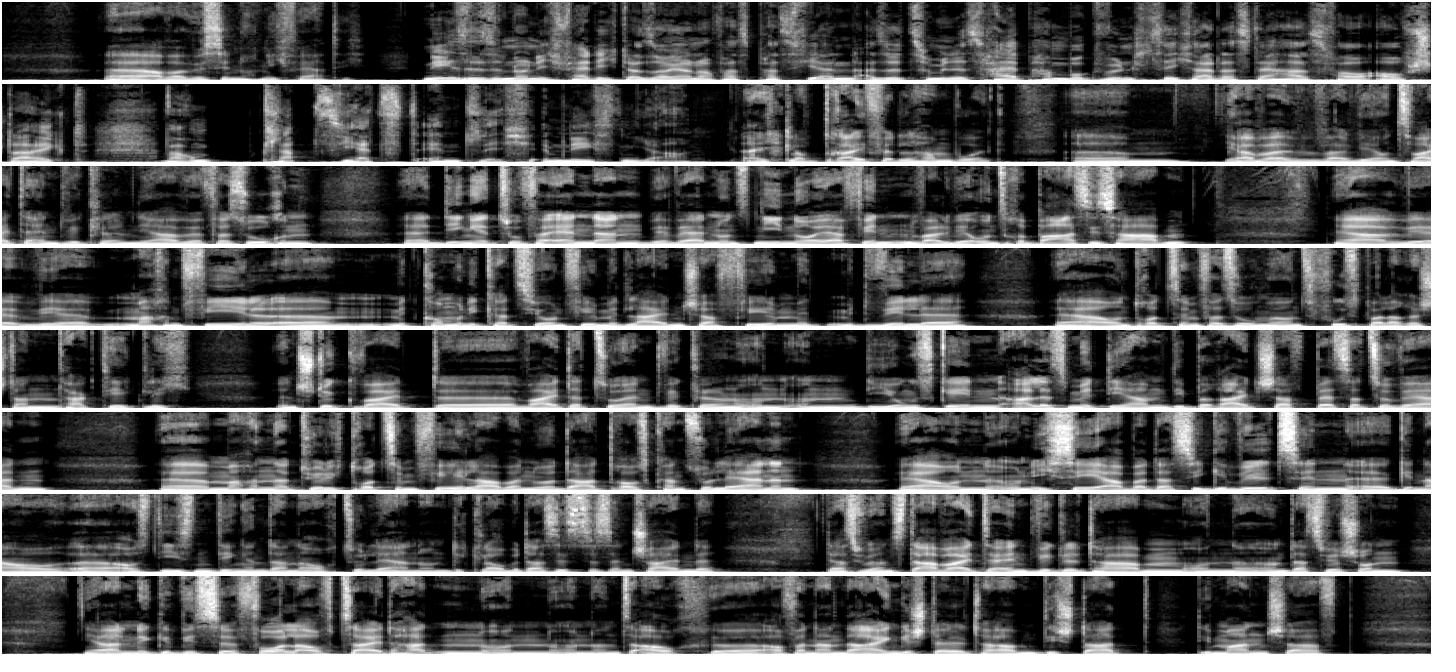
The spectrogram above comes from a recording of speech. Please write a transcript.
äh, aber wir sind noch nicht fertig. Nee, sie sind noch nicht fertig. Da soll ja noch was passieren. Also zumindest halb Hamburg wünscht sich ja, dass der HSV aufsteigt. Warum klappt's jetzt endlich im nächsten Jahr? Ich glaube Dreiviertel Hamburg. Ähm, ja, weil, weil wir uns weiterentwickeln. Ja, wir versuchen äh, Dinge zu verändern. Wir werden uns nie neu erfinden, weil wir unsere Basis haben. Ja, wir, wir machen viel äh, mit Kommunikation, viel mit Leidenschaft, viel mit, mit Wille. Ja, und trotzdem versuchen wir uns fußballerisch dann tagtäglich ein Stück weit äh, weiterzuentwickeln und, und die Jungs gehen alles mit, die haben die Bereitschaft, besser zu werden, äh, machen natürlich trotzdem Fehler, aber nur daraus kannst du lernen. Ja, und, und ich sehe aber, dass sie gewillt sind, äh, genau äh, aus diesen Dingen dann auch zu lernen. Und ich glaube, das ist das Entscheidende, dass wir uns da weiterentwickelt haben und, und dass wir schon ja, eine gewisse Vorlaufzeit hatten und, und uns auch äh, aufeinander eingestellt haben, die Stadt, die Mannschaft,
